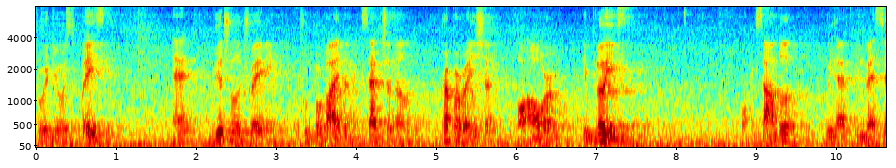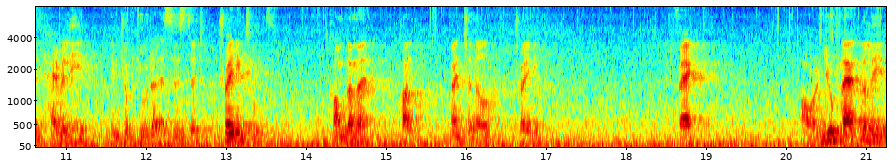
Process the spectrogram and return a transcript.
to reduce waste, and virtual training to provide an exceptional preparation for our employees. For example, we have invested heavily in computer-assisted training tools to complement conventional training. In fact, our new plant will lead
